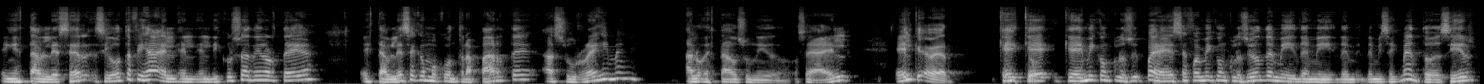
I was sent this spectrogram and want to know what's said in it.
en, establecer, si vos te fijas, el, el, discurso de Daniel Ortega establece como contraparte a su régimen a los Estados Unidos. O sea, él... él que ver. Que, que, que, es mi conclusión, pues esa fue mi conclusión de mi, de mi, de, de mi segmento, decir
